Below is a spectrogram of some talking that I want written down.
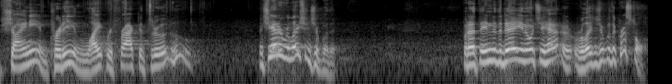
Shiny and pretty and light refracted through it. Ooh. And she had a relationship with it. But at the end of the day, you know what she had? A relationship with a crystal.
